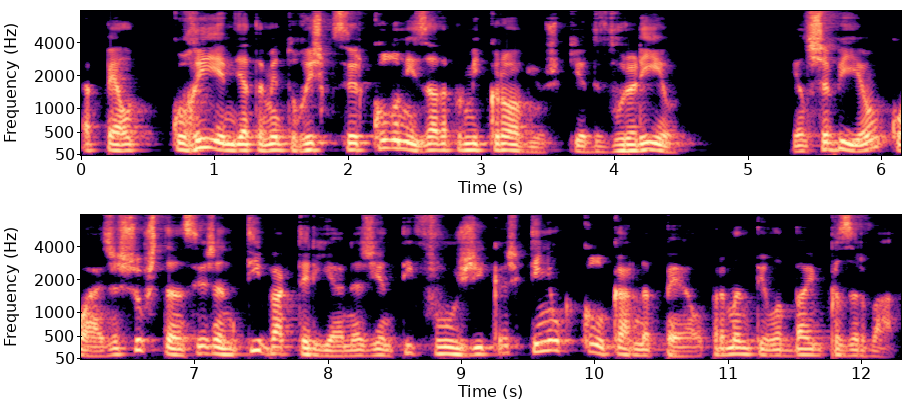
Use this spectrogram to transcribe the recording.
a pele corria imediatamente o risco de ser colonizada por micróbios que a devorariam. Eles sabiam quais as substâncias antibacterianas e antifúngicas que tinham que colocar na pele para mantê-la bem preservada.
